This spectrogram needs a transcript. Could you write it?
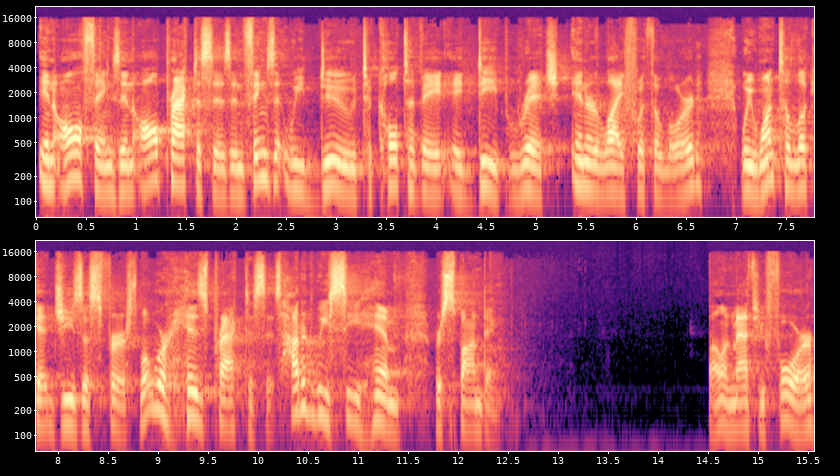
in all things, in all practices, in things that we do to cultivate a deep, rich inner life with the Lord, we want to look at Jesus first. What were his practices? How did we see him responding? Well, in Matthew 4,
